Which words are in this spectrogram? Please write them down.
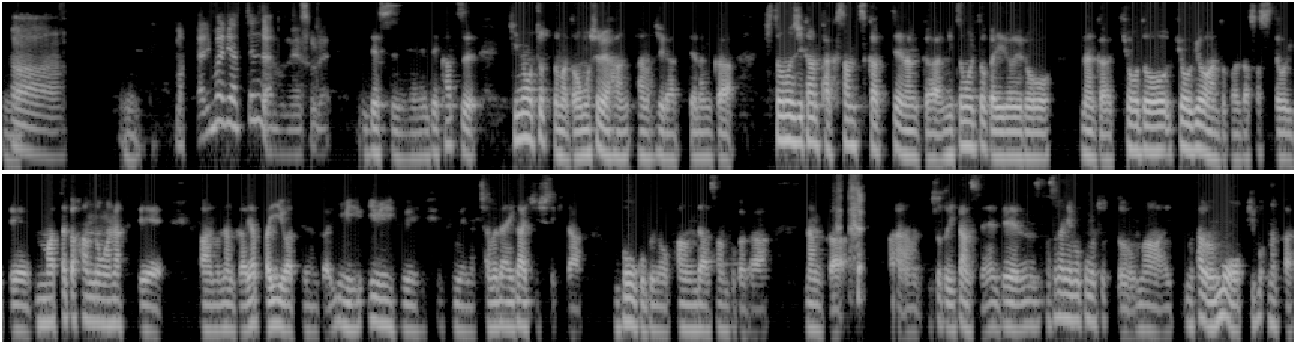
うんああ。うんまあ、当たり前にやってんだろうね、それ。ですね。で、かつ、昨日ちょっとまた面白い話話があって、なんか、人の時間たくさん使って、なんか、見積もりとかいろいろ、なんか、共同、協業案とか出させておいて、全く反応がなくて、あの、なんか、やっぱいいわって、なんか、意味、意味不明不明なちゃぶ台返ししてきた、某国のファウンダーさんとかが、なんか、あちょっといたんですね。で、さすがに僕もちょっと、まあ、多分もう、ピボ、なんか、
